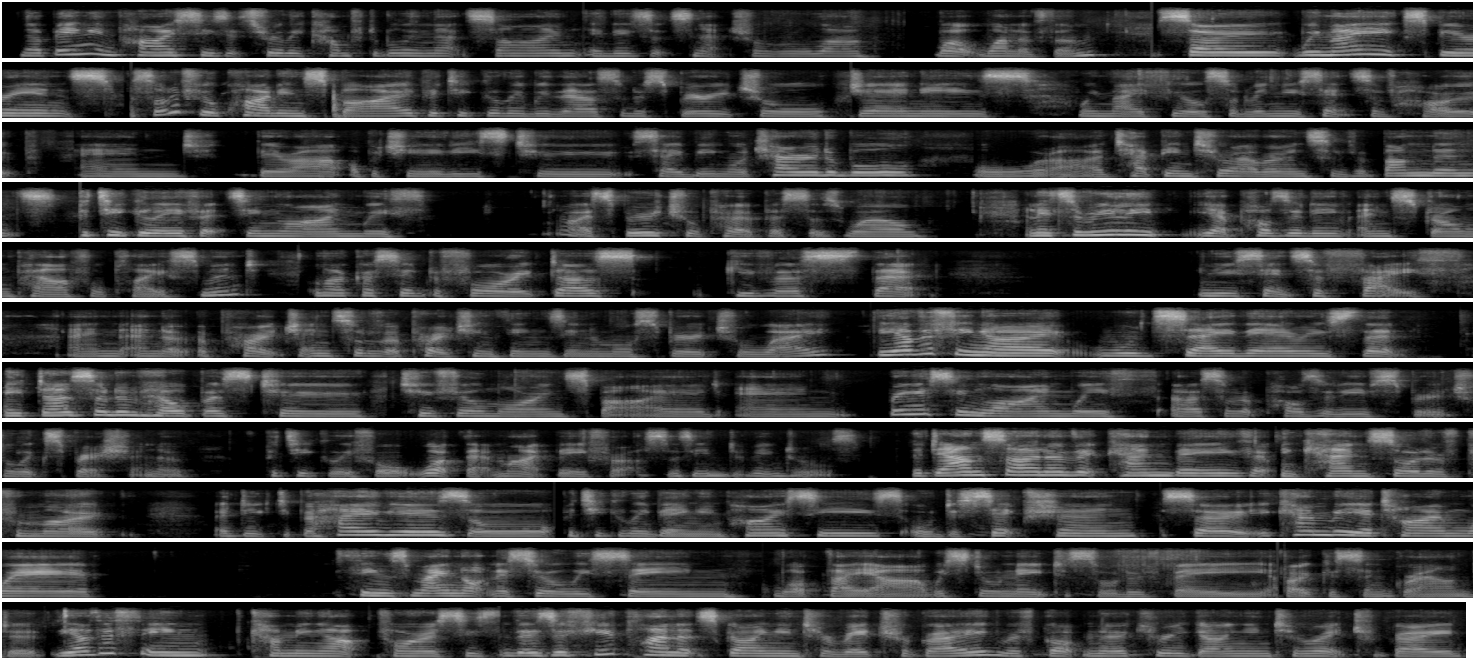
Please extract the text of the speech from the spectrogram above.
Now, being in Pisces, it's really comfortable in that sign. It is its natural ruler well, one of them. So we may experience, sort of feel quite inspired, particularly with our sort of spiritual journeys. We may feel sort of a new sense of hope, and there are opportunities to, say, be more charitable or uh, tap into our own sort of abundance, particularly if it's in line with our spiritual purpose as well. And it's a really, yeah, positive and strong, powerful placement. Like I said before, it does give us that new sense of faith and, and approach and sort of approaching things in a more spiritual way. The other thing I would say there is that it does sort of help us to to feel more inspired and bring us in line with a sort of positive spiritual expression of particularly for what that might be for us as individuals. The downside of it can be that it can sort of promote addictive behaviors or particularly being in Pisces or deception. So it can be a time where things may not necessarily seem what they are. We still need to sort of be focused and grounded. The other thing coming up for us is there's a few planets going into retrograde. We've got Mercury going into retrograde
